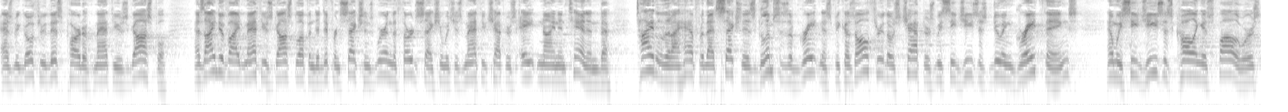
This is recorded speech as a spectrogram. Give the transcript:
as we go through this part of Matthew's gospel. As I divide Matthew's gospel up into different sections, we're in the third section, which is Matthew chapters 8, 9, and 10. And the title that I have for that section is Glimpses of Greatness because all through those chapters we see Jesus doing great things and we see Jesus calling his followers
